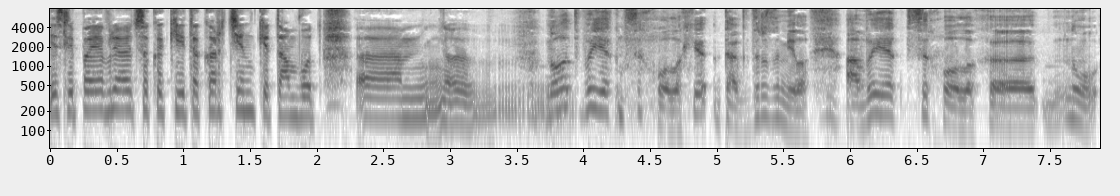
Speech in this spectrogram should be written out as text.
Если появляются какие-то картинки, там вот... эм, э, Ну, от ви як психолог, я так зрозуміло. А ви як психолог, е, ну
